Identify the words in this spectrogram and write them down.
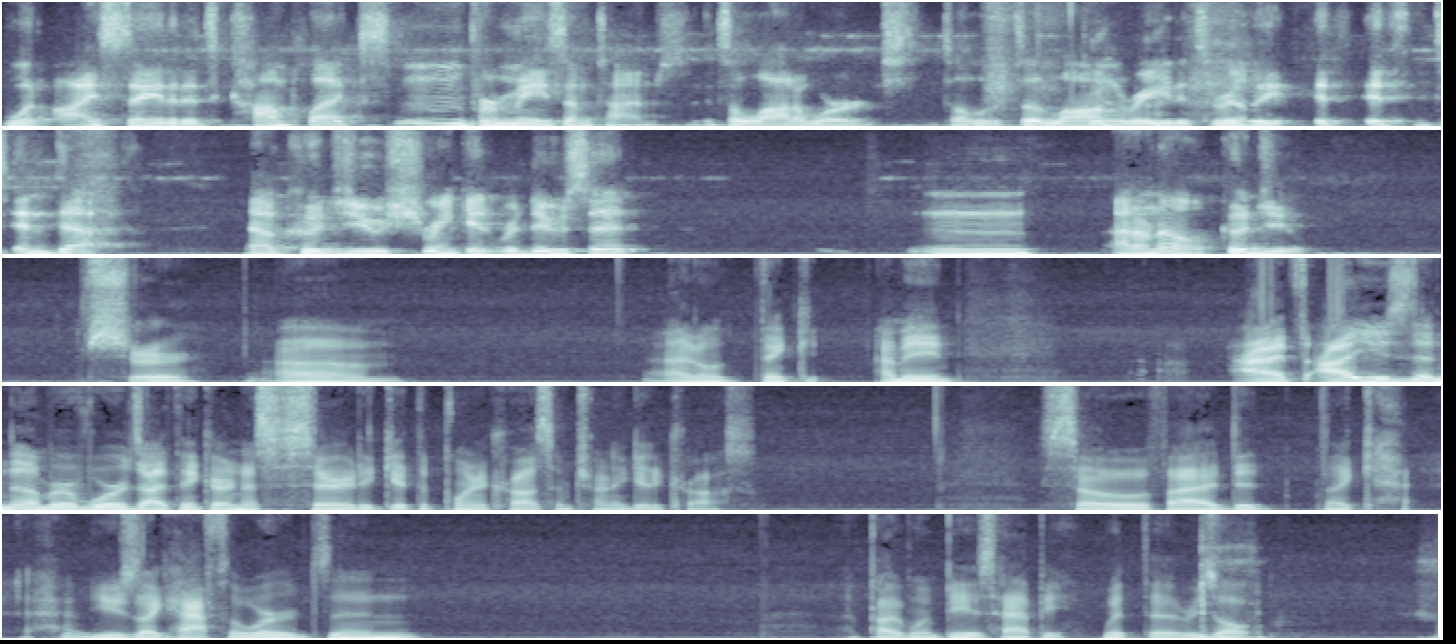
would I say that it's complex? Mm, for me, sometimes it's a lot of words. It's a, it's a long read. It's really it's it's in depth. Now, could you shrink it, reduce it? Mm, I don't know. Could you? Sure. Um, I don't think. I mean, I I use the number of words I think are necessary to get the point across I'm trying to get across. So if I did like use like half the words, then I probably wouldn't be as happy with the result.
